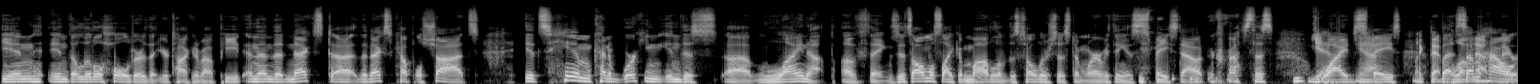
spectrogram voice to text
in in the little holder that you're talking about, Pete, and then the next uh, the next couple shots, it's him kind of working in this uh, lineup of things. It's almost like a model of the solar system where everything is spaced out across this Yeah. wide yeah. space. Like that But somehow-.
